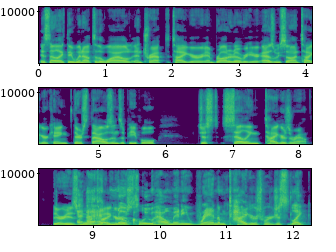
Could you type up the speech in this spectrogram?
It's not like they went out to the wild and trapped a tiger and brought it over here. As we saw in Tiger King, there's thousands of people just selling tigers around. There is I- more I had tigers. no clue how many random tigers were just like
